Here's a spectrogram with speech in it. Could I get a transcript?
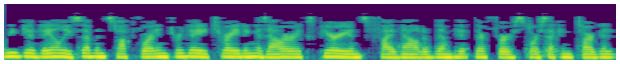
We give daily 7 stock for intraday trading as our experience. 5 out of them hit their first or second target.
